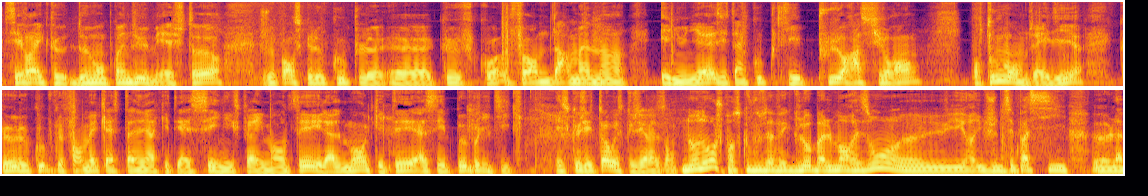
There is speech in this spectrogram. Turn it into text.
C'est vrai que de mon point de vue, mais ai-je tort, je pense que le couple euh, que forment Darmanin et Nunez est un couple qui est plus rassurant pour tout le monde, j'allais dire, que le couple que formait Castaner, qui était assez inexpérimenté, et l'Allemand, qui était assez peu politique. Est-ce que j'ai tort ou est-ce que j'ai raison? Non, non, je pense que vous avez globalement raison. Euh, je ne sais pas si euh, la,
